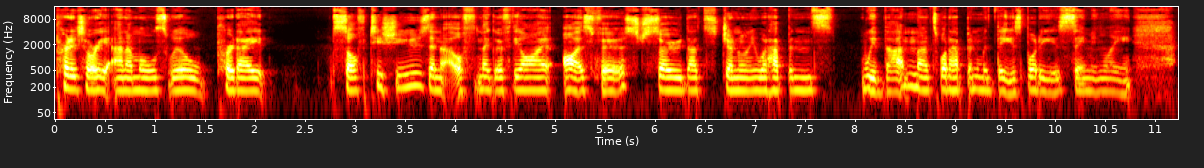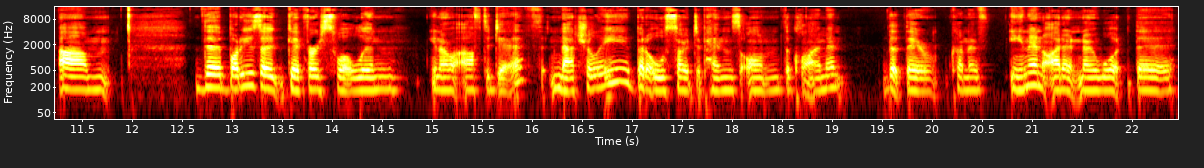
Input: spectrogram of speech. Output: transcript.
predatory animals will predate soft tissues and often they go for the eye, eyes first. So that's generally what happens with that. And that's what happened with these bodies, seemingly. Um, the bodies are, get very swollen, you know, after death naturally, but also depends on the climate that they're kind of in and I don't know what the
